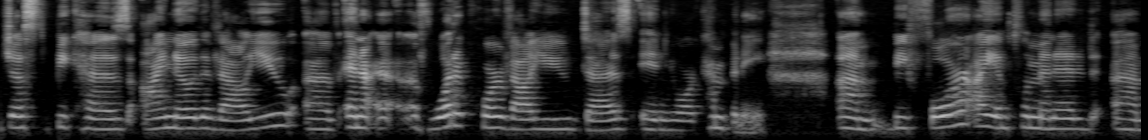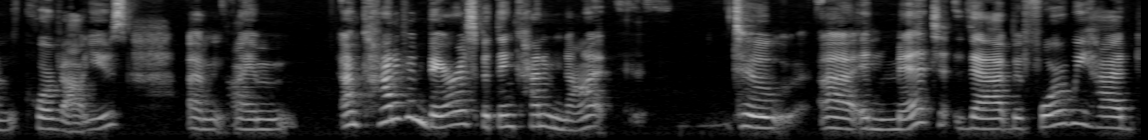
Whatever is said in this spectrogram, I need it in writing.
just because I know the value of and of what a core value does in your company. Um, before I implemented um, core values, um, I'm I'm kind of embarrassed, but then kind of not to uh, admit that before we had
